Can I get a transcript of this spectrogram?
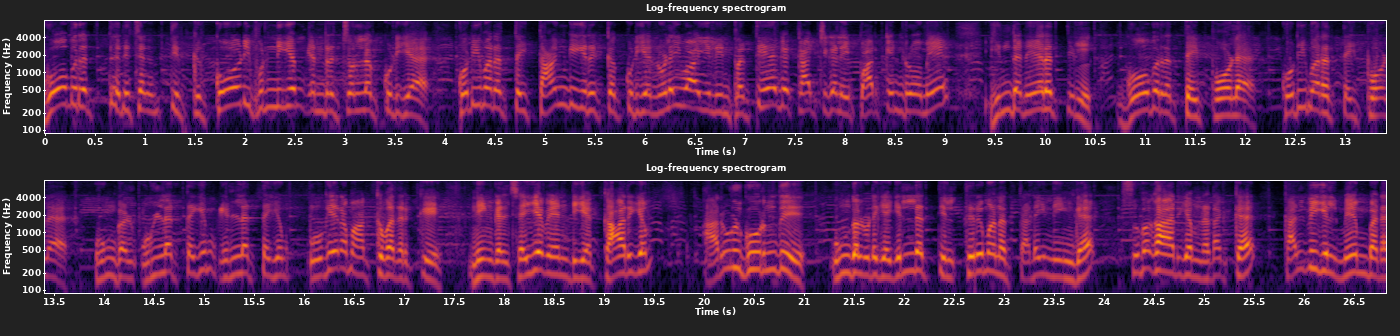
கோபுர தரிசனத்திற்கு கோடி புண்ணியம் என்று சொல்லக்கூடிய கொடிமரத்தை தாங்கி இருக்கக்கூடிய நுழைவாயிலின் பிரத்யேக காட்சிகளை பார்க்கின்றோமே இந்த நேரத்தில் கோபுரத்தைப் போல கொடிமரத்தைப் போல உங்கள் உள்ளத்தையும் இல்லத்தையும் உயரமாக்குவதற்கு நீங்கள் செய்ய வேண்டிய காரியம் அருள் கூர்ந்து உங்களுடைய இல்லத்தில் திருமண தடை நீங்க சுபகாரியம் நடக்க கல்வியில் மேம்பட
